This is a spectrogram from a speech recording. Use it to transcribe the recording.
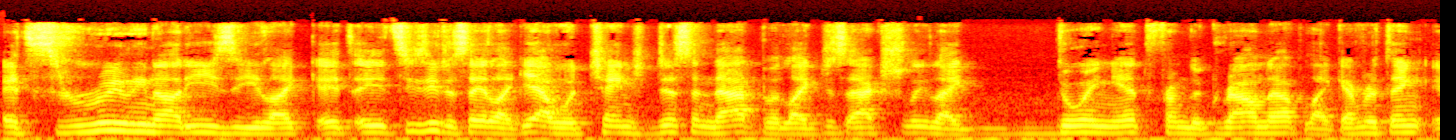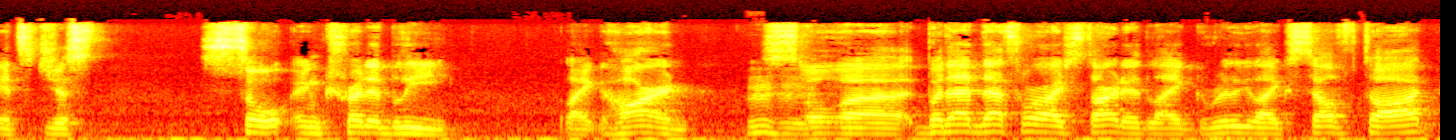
it's really not easy. Like it, it's easy to say like yeah, we'll change this and that, but like just actually like doing it from the ground up, like everything, it's just so incredibly like hard. Mm-hmm. So, uh, but that that's where I started, like really like self taught.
